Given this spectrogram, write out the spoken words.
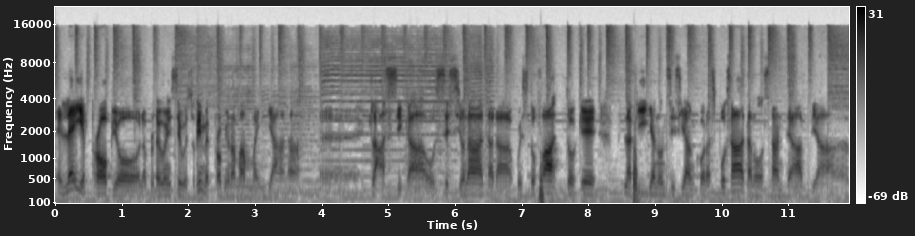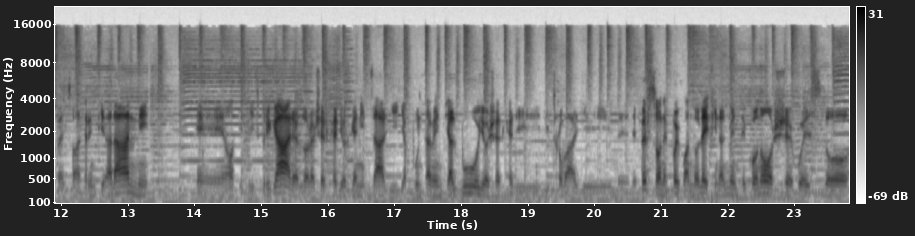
E lei è proprio, la protagonista di questo film è proprio una mamma indiana, eh, classica, ossessionata da questo fatto che la figlia non si sia ancora sposata nonostante abbia penso una trentina d'anni e no, ti devi sbrigare, allora cerca di organizzargli gli appuntamenti al buio, cerca di, di trovargli le, le persone e poi quando lei finalmente conosce questo,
